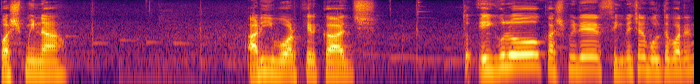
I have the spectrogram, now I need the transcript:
পশমিনা আরি ওয়ার্কের কাজ। তো এইগুলো কাশ্মীরের সিগনেচার বলতে পারেন।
